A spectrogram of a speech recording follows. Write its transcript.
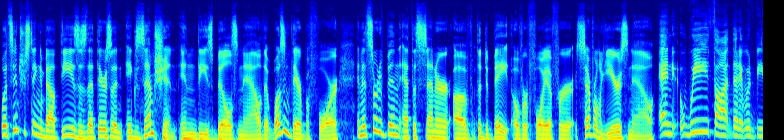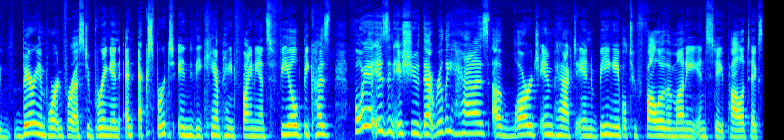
What's interesting about these is that there's an exemption in these bills now that wasn't there before, and it's sort of been at the center of the debate over FOIA for several years now. And we thought that it would be very important for us to bring in an expert in the campaign finance field because FOIA is an issue that really has a large impact in being able to follow the money in state politics.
